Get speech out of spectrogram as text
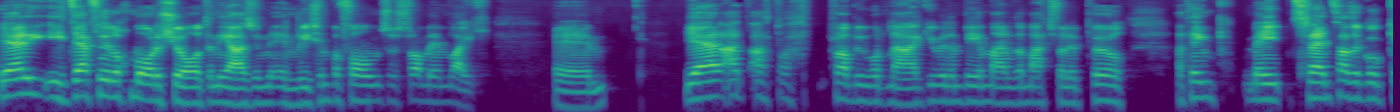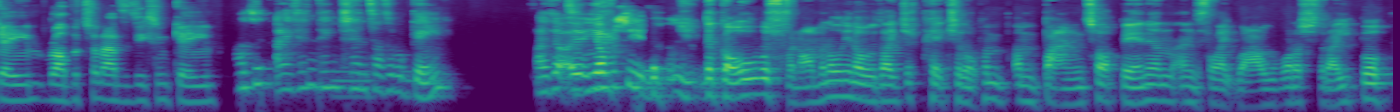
Yeah, he, he definitely looked more assured than he has in, in recent performances from him. Like, um, yeah, I, I, I, probably wouldn't argue with him being man of the match for Liverpool. I think maybe Trent has a good game. Robertson had a decent game. I, didn't, I didn't think Trent had a good game. I thought obviously the, the, goal was phenomenal. You know, like just picks it up and, and bang top in, and, and it's like wow, what a strike. But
